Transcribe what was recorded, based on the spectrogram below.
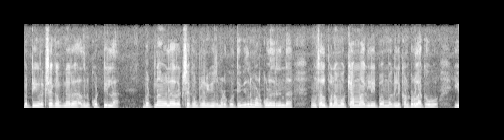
ಬಟ್ ಇವು ರಕ್ಷಾ ಕಂಪ್ನಿಯವ್ರು ಅದನ್ನು ಕೊಟ್ಟಿಲ್ಲ. ಬಟ್ ನಾವೆಲ್ಲ ರಕ್ಷಾ ಕಂಪ್ನಿನ ಯೂಸ್ ಮಾಡ್ಕೊಳ್ತೀವಿ. ಇದನ್ನು ಮಾಡ್ಕೊಳ್ಳೋದ್ರಿಂದ ಒಂದು ಸ್ವಲ್ಪ ನಮ್ಮ ಕೆಮ್ಮಾಗಲಿ ಪಮ್ಮಾಗಲಿ ಕಂಟ್ರೋಲ್ ಆಕವು. ಈ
